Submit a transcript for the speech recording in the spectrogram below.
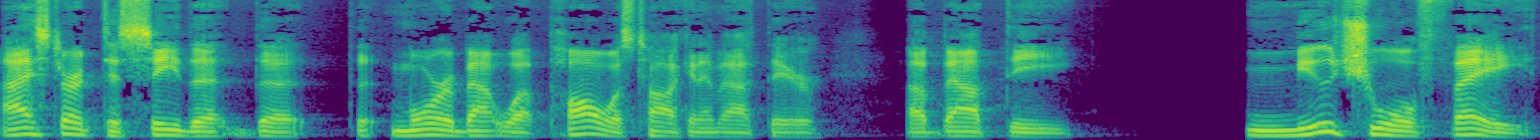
i start to see the, the, the more about what paul was talking about there about the mutual faith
